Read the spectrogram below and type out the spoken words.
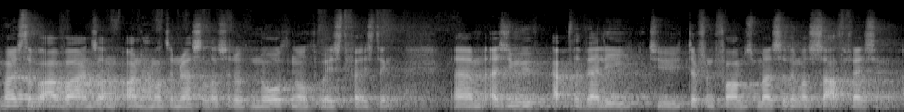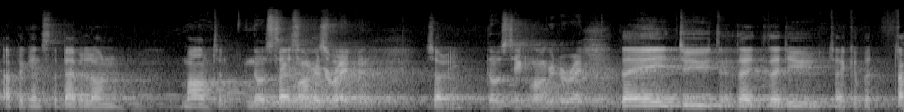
most of our vines on, on Hamilton Russell are sort of north northwest facing. Um, as you move up the valley to different farms, most of them are south facing, up against the Babylon mountain. and those take Facing longer this to ripen. Sorry. Those take longer to ripen. They do. They, they do take a bit. A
